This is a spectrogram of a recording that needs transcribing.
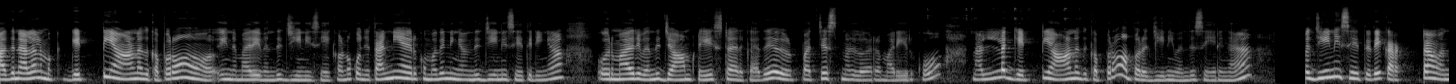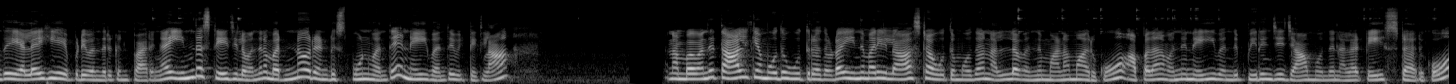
அதனால நமக்கு கெட்டி ஆனதுக்கப்புறம் இந்த மாதிரி வந்து ஜீனி சேர்க்கணும். கொஞ்சம் தண்ணியாக இருக்கும்போது நீங்கள் வந்து ஜீனி சேர்த்துட்டிங்கன்னா ஒரு மாதிரி வந்து ஜாம் டேஸ்ட்டாக இருக்காது. ஒரு பச்சை ஸ்மெல் வர மாதிரி இருக்கும். நல்லா கெட்டி ஆனதுக்கப்புறம் அப்புறம் ஜீனி வந்து சேருங்க. இப்போ ஜீனி சேர்த்ததே கரெக்டாக வந்து இலகி எப்படி வந்திருக்குன்னு பாருங்கள் இந்த ஸ்டேஜில் வந்து நம்ம இன்னும் ரெண்டு ஸ்பூன் வந்து நெய் வந்து விட்டுக்கலாம். நம்ம வந்து தாளிக்கும் போது ஊற்றுறதோட இந்த மாதிரி லாஸ்ட்டாக ஊற்றும் போது தான் நல்லா வந்து மனமாக இருக்கும். அப்போ தான் வந்து நெய் வந்து பிரிஞ்சு ஜாம் வந்து நல்லா டேஸ்ட்டாக இருக்கும்.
